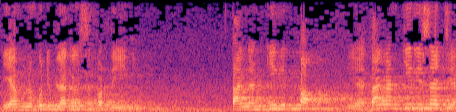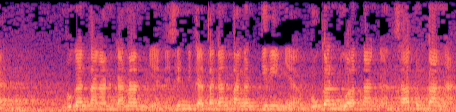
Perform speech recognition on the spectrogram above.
Ya menumpuk di belakang seperti ini. Tangan kiri tok, ya tangan kiri saja, bukan tangan kanannya. Di sini dikatakan tangan kirinya, bukan dua tangan, satu tangan.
